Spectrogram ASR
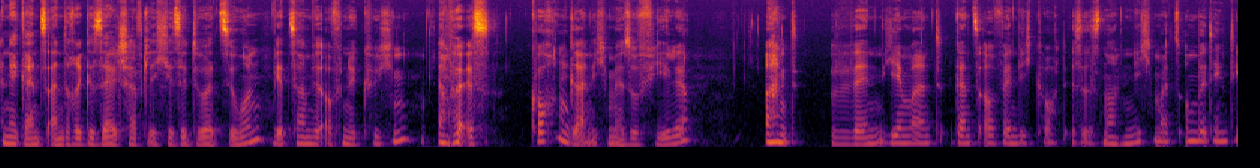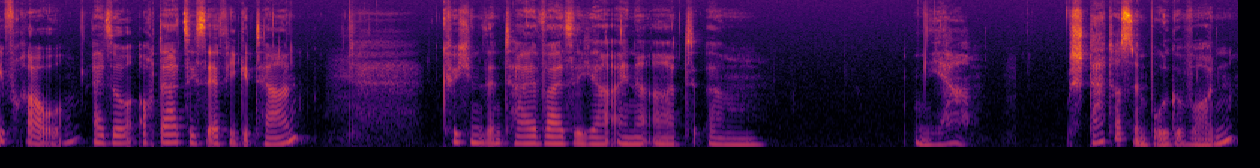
Eine ganz andere gesellschaftliche Situation. Jetzt haben wir offene Küchen, aber es kochen gar nicht mehr so viele. Und wenn jemand ganz aufwendig kocht, ist es noch nicht mal unbedingt die Frau. Also auch da hat sich sehr viel getan. Küchen sind teilweise ja eine Art, ähm, ja, Statussymbol geworden.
